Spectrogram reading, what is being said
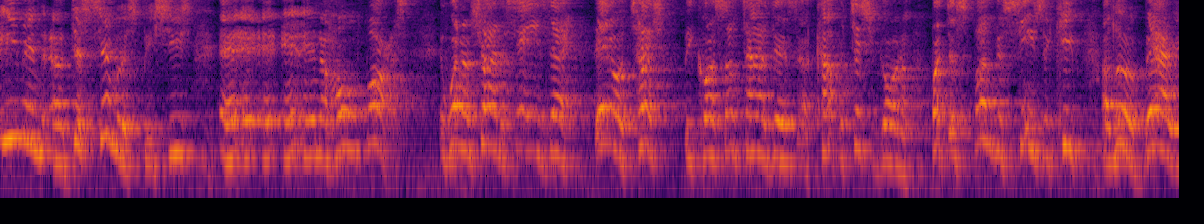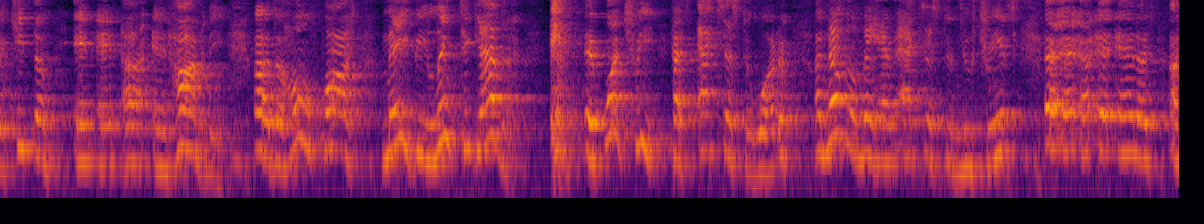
even uh, dissimilar species, in the whole forest. And what I'm trying to say is that they don't touch because sometimes there's a competition going on. But this fungus seems to keep a little barrier, keep them in, in, uh, in harmony. Uh, the whole forest may be linked together. If one tree has access to water, another may have access to nutrients, and a,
